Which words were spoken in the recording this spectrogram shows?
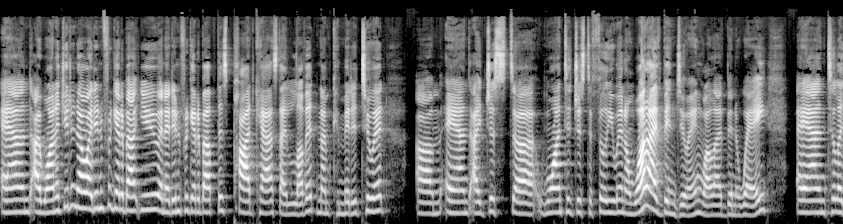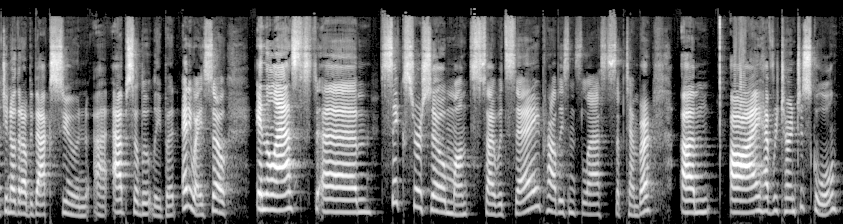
And I wanted you to know I didn't forget about you and I didn't forget about this podcast. I love it and I'm committed to it. Um, and I just uh, wanted just to fill you in on what I've been doing while I've been away and to let you know that I'll be back soon. Uh, absolutely. But anyway, so in the last um, six or so months, I would say, probably since last September, um, I have returned to school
